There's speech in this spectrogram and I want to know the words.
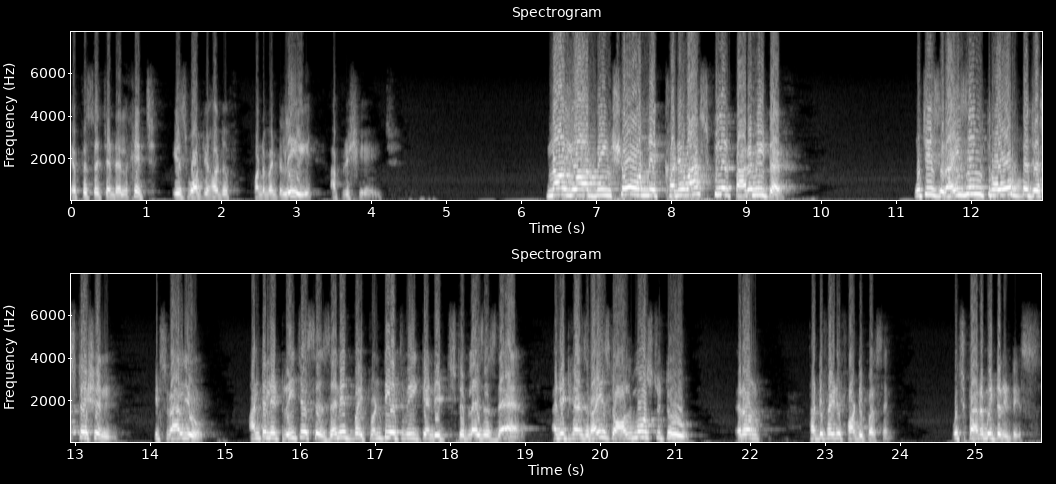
FSH and LH is what you have to fundamentally appreciate. Now you are being shown a cardiovascular parameter which is rising throughout the gestation, its value until it reaches a zenith by 20th week and it stabilizes there and it has raised almost to around 35 to 40 percent. Which parameter it is?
